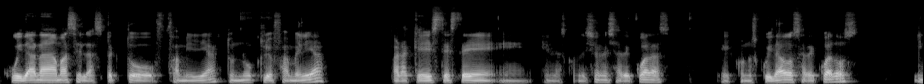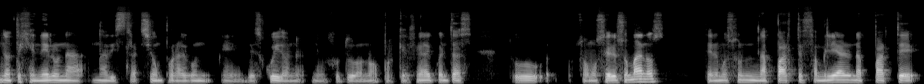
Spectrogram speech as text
cuidar nada más el aspecto familiar, tu núcleo familiar, para que éste esté eh, en las condiciones adecuadas, eh, con los cuidados adecuados y no te genere una, distracción por algún eh, descuido en, el futuro, ¿no? Porque al final de cuentas, tú somos seres humanos, tenemos una parte familiar y una parte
